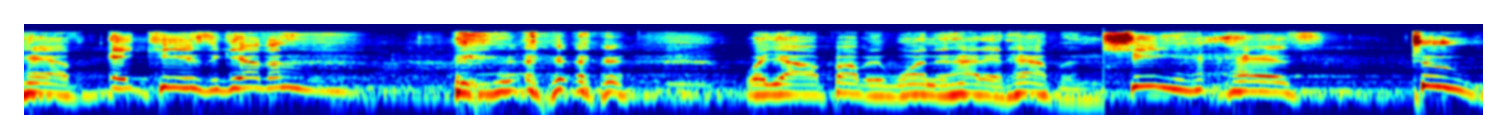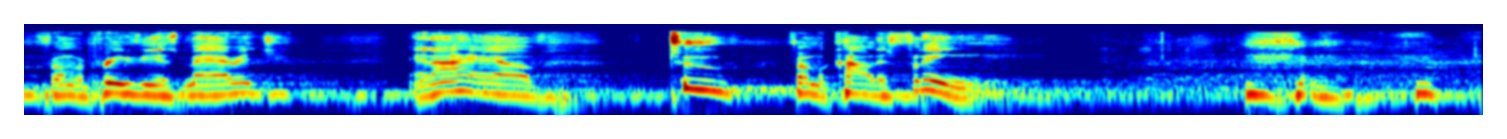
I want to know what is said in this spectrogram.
have eight kids together. well, y'all probably wondering how that happened. She has two from a previous marriage, and I have two from a college fling.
